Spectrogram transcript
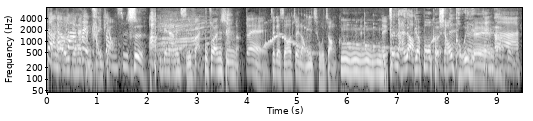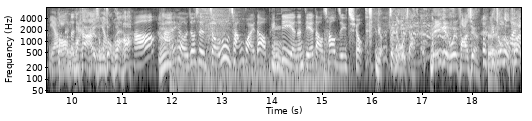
大家都一边在看开票，是不是？啊，一边在那边吃饭，不专心了。对，这个时候最容易出状况。嗯嗯嗯嗯，真的还是要要 focus，小口一点。真的，好，我们看还有什么状况哈？好，还有就是走路长拐道，平地也能跌倒，超级糗。这个这个，我想每一个人会发现，你走走突然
